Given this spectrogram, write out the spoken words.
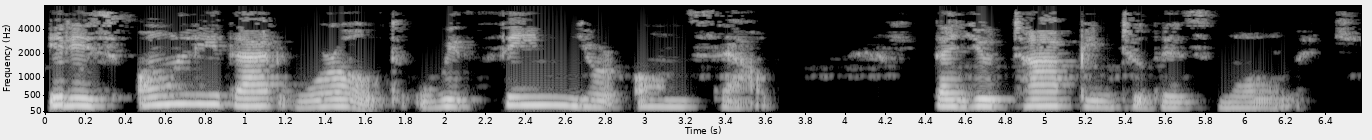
It is only that world within your own self that you tap into this knowledge.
